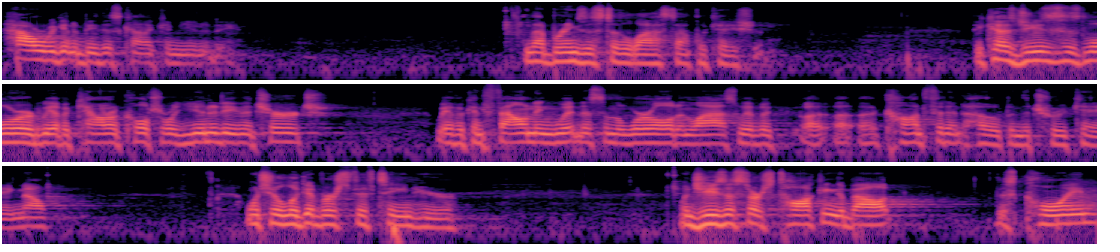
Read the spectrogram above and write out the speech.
How are we going to be this kind of community? And that brings us to the last application. Because Jesus is Lord, we have a countercultural unity in the church. We have a confounding witness in the world. And last, we have a, a, a confident hope in the true King. Now, I want you to look at verse 15 here. When Jesus starts talking about this coin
